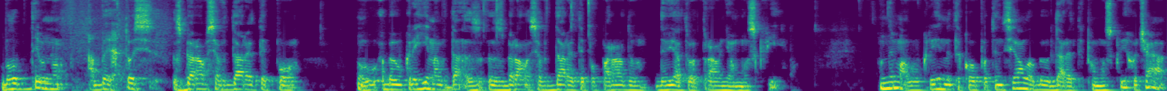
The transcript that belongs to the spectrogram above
було б дивно, аби хтось збирався вдарити по Ну, аби Україна збиралася вдарити по параду 9 травня в Москві. Нема в Україні такого потенціалу, аби вдарити по Москві. Хоча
